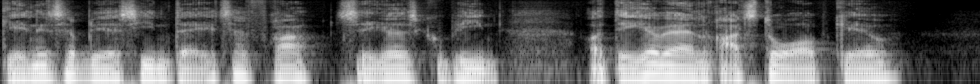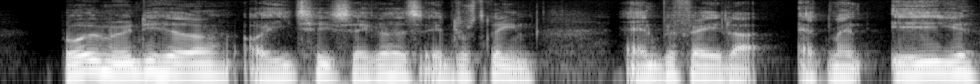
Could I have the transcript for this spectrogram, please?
genetablere sine data fra sikkerhedskopien, og det kan være en ret stor opgave. Både myndigheder og IT-sikkerhedsindustrien anbefaler, at man ikke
